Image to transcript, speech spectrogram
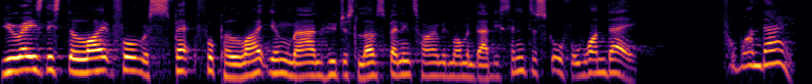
You raise this delightful, respectful, polite young man who just loves spending time with mom and dad. You send him to school for one day. For one day.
